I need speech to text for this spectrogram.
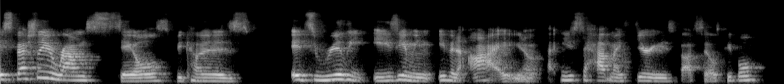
especially around sales because it's really easy. I mean, even I, you know, used to have my theories about salespeople,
